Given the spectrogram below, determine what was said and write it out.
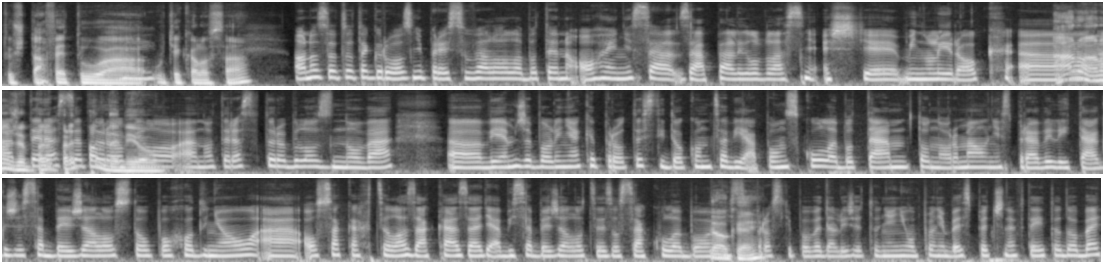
tú štafetu a Hej. utekalo sa. Ono sa to tak rôzne presúvalo, lebo ten oheň sa zapalil vlastne ešte minulý rok. Áno, áno, a že teraz pre, pred sa to robilo, áno, teraz sa to robilo znova. Uh, viem, že boli nejaké protesty dokonca v Japonsku, lebo tam to normálne spravili tak, že sa bežalo s tou pochodňou a Osaka chcela zakázať, aby sa bežalo cez Osaku, lebo oni okay. proste povedali, že to není úplne bezpečné v tejto dobe.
